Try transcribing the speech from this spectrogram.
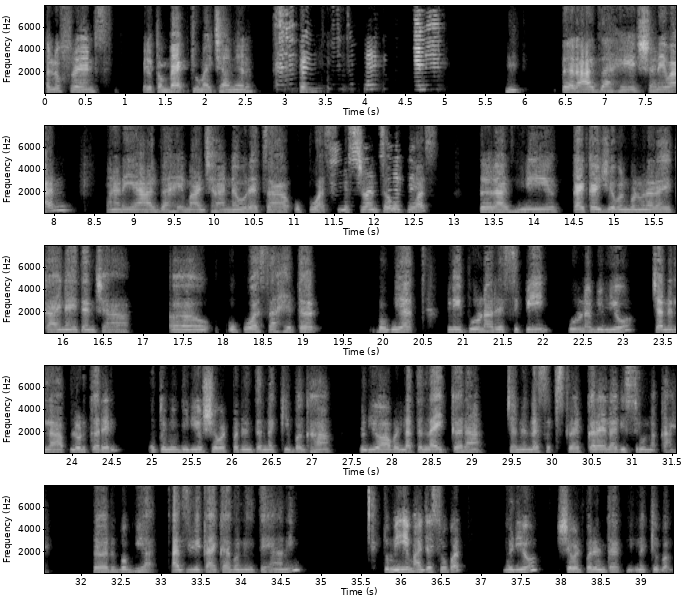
Hello friends welcome back to my channel तर आज आहे शनिवार आणि आज आहे माझ्या नवऱ्याचा उपवास मिस्टरांचा उपवास. तर आज मी काय काय जेवण बनवणार आहे काय नाही त्यांच्या उपवास आहे तर बघूयात. मी पूर्ण रेसिपी पूर्ण व्हिडिओ चॅनलला अपलोड करेल. तर तुम्ही व्हिडिओ शेवटपर्यंत नक्की बघा. व्हिडिओ आवडला तर लाईक करा. चॅनलला सबस्क्राईब करायला विसरू नका. तर बघूया आज मी काय काय बनवते आणि तुम्ही माझ्यासोबत व्हिडिओ शेवटपर्यंत नक्की बघ.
